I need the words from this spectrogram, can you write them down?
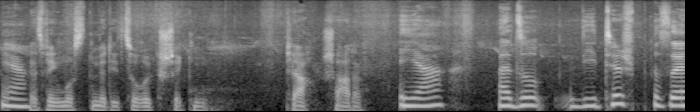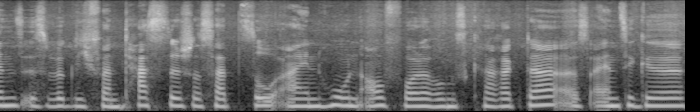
Ja. Deswegen mussten wir die zurückschicken. Tja, schade. Ja, also die Tischpräsenz ist wirklich fantastisch. Es hat so einen hohen Aufforderungscharakter. Das Einzige,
